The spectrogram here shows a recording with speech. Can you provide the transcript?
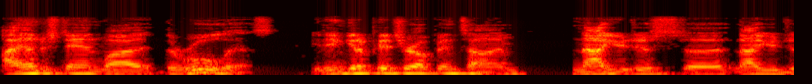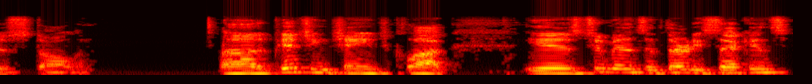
I understand why the rule is. You didn't get a pitcher up in time. Now you're just uh, now you're just stalling. Uh, the pitching change clock is two minutes and thirty seconds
